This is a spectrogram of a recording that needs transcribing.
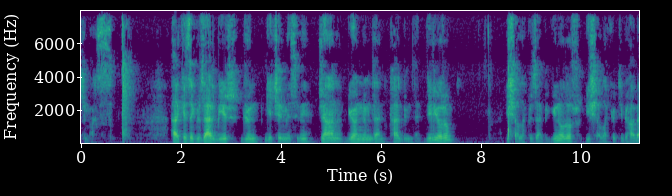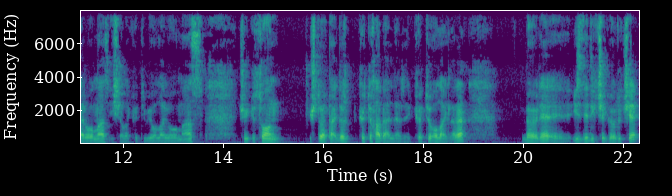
kim haksız. Herkese güzel bir gün geçirmesini canı gönlümden, kalbimden diliyorum. İnşallah güzel bir gün olur. İnşallah kötü bir haber olmaz. İnşallah kötü bir olay olmaz. Çünkü son 3-4 aydır kötü haberlere, kötü olaylara böyle e, izledikçe, gördükçe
